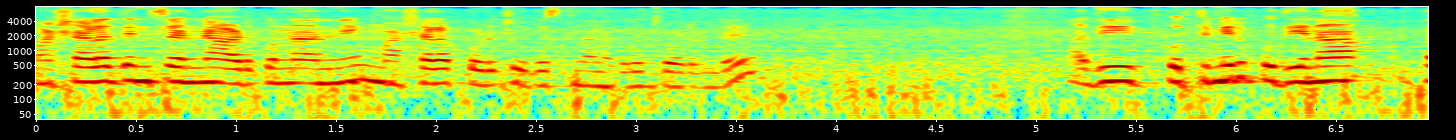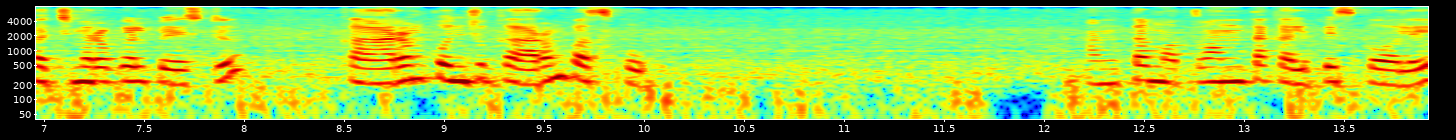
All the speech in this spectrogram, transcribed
మసాలా దినుసులు అన్నీ ఆడుకున్న అన్ని మసాలా పొడి చూపిస్తున్నాను అక్కడ చూడండి. అది కొత్తిమీర పుదీనా పచ్చిమిరపకాయల పేస్ట్ కారం కొంచెం కారం పసుపు. అంతా మొత్తం అంతా కలిపేసుకోవాలి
